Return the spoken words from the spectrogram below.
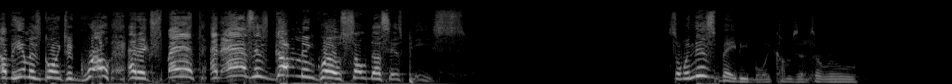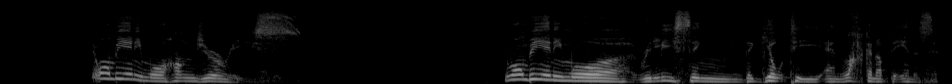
of him is going to grow and expand. And as his government grows, so does his peace. So when this baby boy comes into rule, there won't be any more hung juries. There won't be any more releasing the guilty and locking up the innocent.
